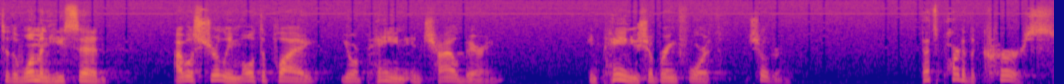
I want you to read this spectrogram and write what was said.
to the woman, He said, I will surely multiply your pain in childbearing. In pain you shall bring forth children. That's part of the curse.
